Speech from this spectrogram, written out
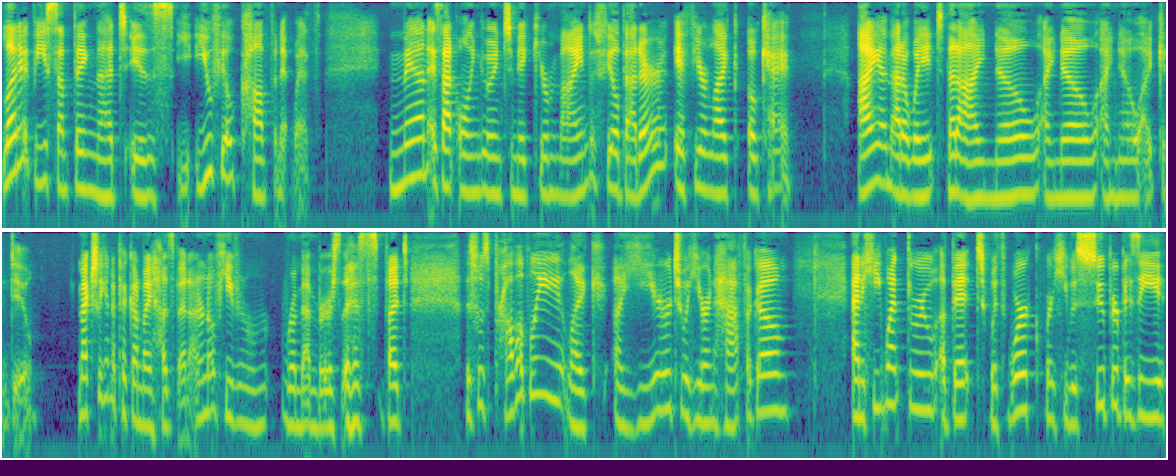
Let it be something that is you feel confident with man, is that only going to make your mind feel better if you're like, okay, I am at a weight that I know, I know, I know I can do. I'm actually going to pick on my husband. I don't know if he even remembers this, but this was probably like a year to a year and a half ago. And he went through a bit with work where he was super busy.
